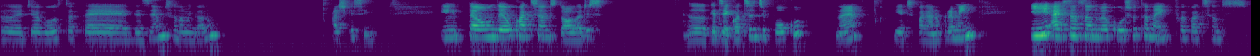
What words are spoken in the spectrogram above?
Ah, de agosto até dezembro, se eu não me engano. Acho que sim. Então, deu 400 dólares. Uh, quer dizer, 400 e pouco, né? E eles pagaram para mim. E a extensão do meu curso também foi 400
